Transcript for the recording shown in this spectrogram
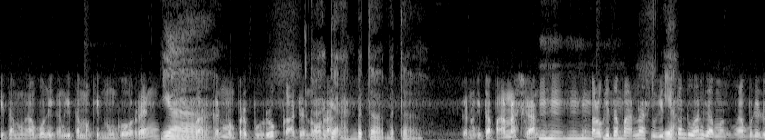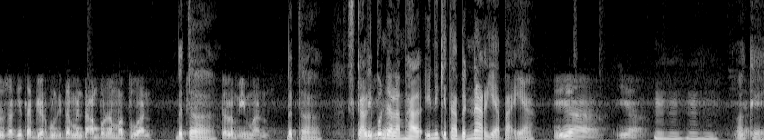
kita mengampuni, kan kita makin menggoreng, yeah. menyebarkan, memperburuk keadaan, keadaan orang. Betul, betul karena kita panas kan. Mm-hmm, nah, kalau kita panas begitu yeah. kan Tuhan nggak mengampuni dosa kita biarpun kita minta ampun sama Tuhan. Betul. Dalam iman. Betul. Sekalipun iya. dalam hal ini kita benar ya Pak ya. Iya, iya. Mm-hmm, Oke. Okay.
